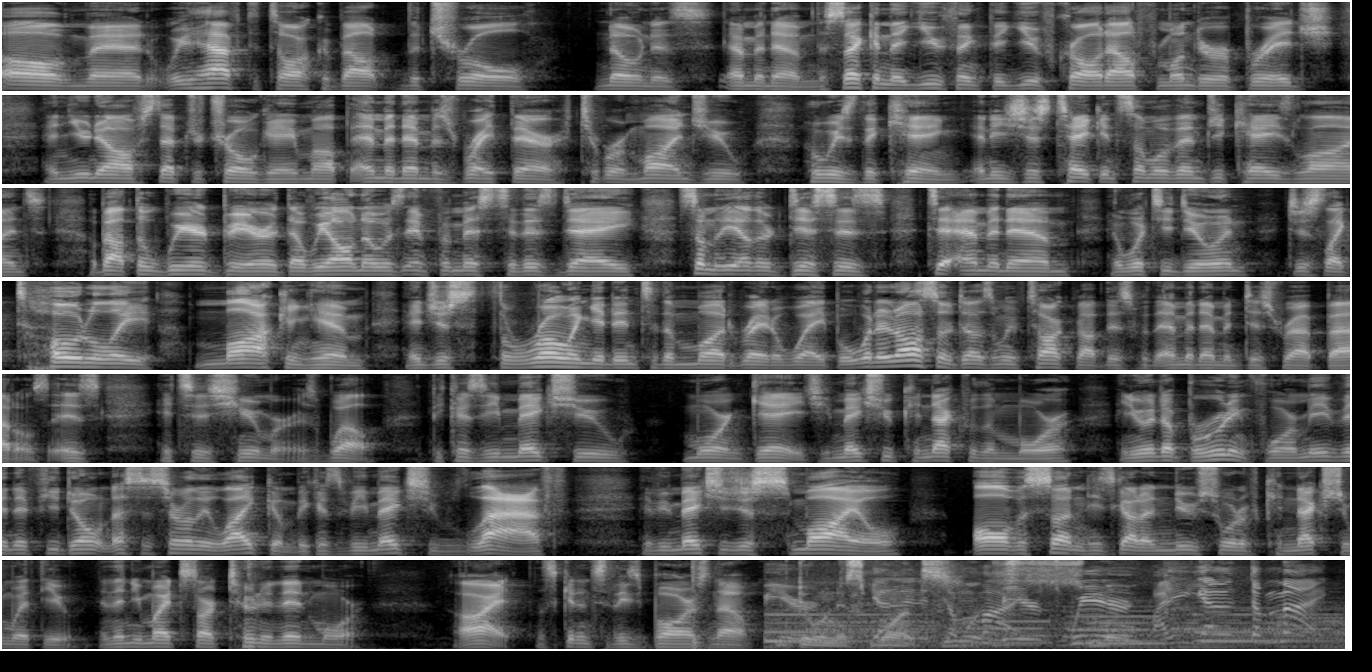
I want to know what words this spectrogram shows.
Oh man, we have to talk about the troll known as Eminem. The second that you think that you've crawled out from under a bridge and you now have stepped your troll game up, Eminem is right there to remind you who is the king. And he's just taken some of MGK's lines about the weird beard that we all know is infamous to this day, some of the other disses to Eminem, and what's he doing? Just like totally mocking him and just throwing it into the mud right away. But what it also does, and we've talked about this with Eminem and diss rap battles, is it's his humor as well because he makes you more engaged. He makes you connect with him more, and you end up rooting for him, even if you don't necessarily like him. Because if he makes you laugh, if he makes you just smile, all of a sudden he's got a new sort of connection with you, and then you might start tuning in more. All right, let's get into these bars now. Doing this once. Beard's weird. Why you yelling at the mic?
